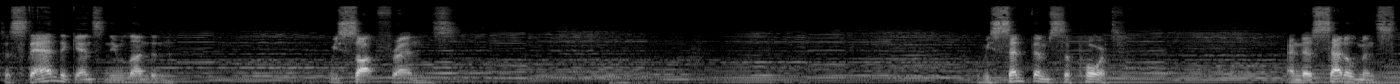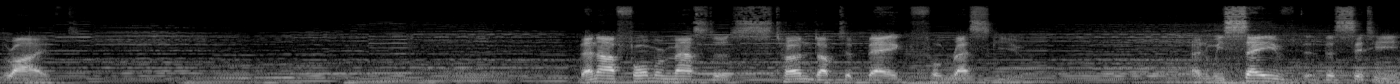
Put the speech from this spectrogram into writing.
To stand against New London, we sought friends. We sent them support, and their settlements thrived. Then our former masters turned up to beg for rescue. And we saved the city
